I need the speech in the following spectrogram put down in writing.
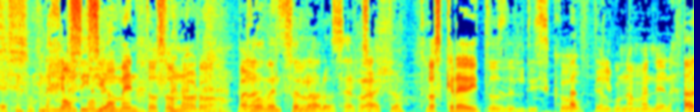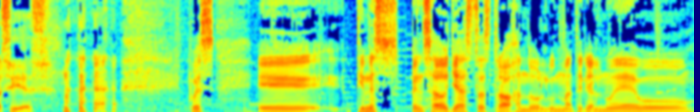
Es un ejercicio. Un momento sonoro. un momento cerrar- sonoro, cerrar exacto. Los créditos del disco, Ah. de alguna manera. Así es. pues, eh, ¿tienes pensado, ya estás trabajando algún material nuevo?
